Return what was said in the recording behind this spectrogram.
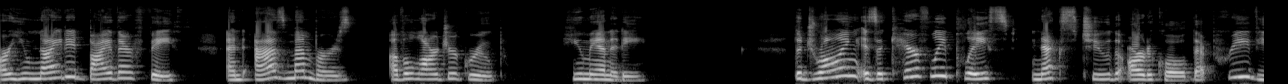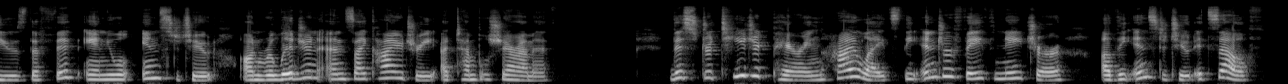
are united by their faith and as members of a larger group, humanity. The drawing is a carefully placed next to the article that previews the fifth annual Institute on Religion and Psychiatry at Temple Shaare Emeth. This strategic pairing highlights the interfaith nature of the Institute itself.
